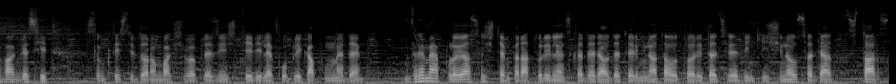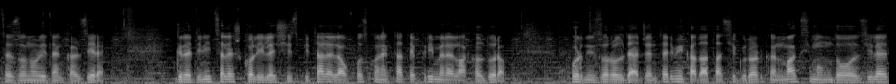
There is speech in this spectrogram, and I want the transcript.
v-am găsit! Sunt Cristi Dorombac și vă prezint știrile publica.md. Vremea ploioasă și temperaturile în scădere au determinat autoritățile din Chișinău să dea start sezonului de încălzire. Grădinițele, școlile și spitalele au fost conectate primele la căldură. Furnizorul de agent termic a dat asigurări că în maximum două zile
